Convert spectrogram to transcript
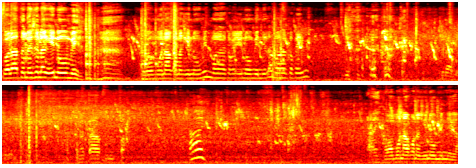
Wala tuloy silang inumin. Kuha muna ako ng inumin, mga kapay inumin nila, mga kapay. Grabe. Natapon pa. Ay! Ay, kuha muna ako ng inumin nila.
